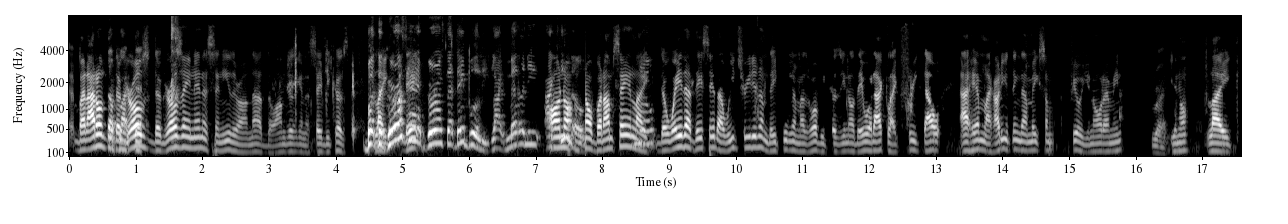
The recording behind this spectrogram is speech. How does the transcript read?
But but I don't. The like girls the girls ain't innocent either on that though. I'm just gonna say because but like, the girls they- had girls that they bullied, like Melanie. oh no Aquino. no. But I'm saying You like know? the way that they say that we treated them, they treated them as well because you know they would act like freaked out at him. Like how do you think that makes them feel? You know what I mean? right? You know like.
